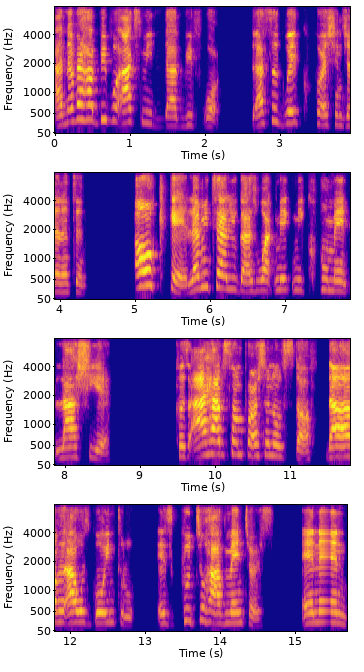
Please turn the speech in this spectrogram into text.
I never had people ask me that before. That's a great question, Jonathan. Okay, let me tell you guys what made me comment last year because I have some personal stuff that I, was going through. It's good to have mentors. And then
